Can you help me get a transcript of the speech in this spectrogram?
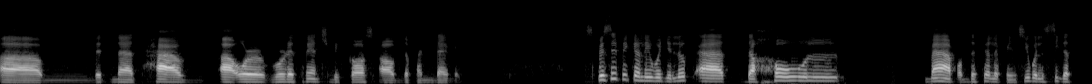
um, did not have uh, or were retrenched because of the pandemic. Specifically, when you look at the whole map of the Philippines, you will see that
